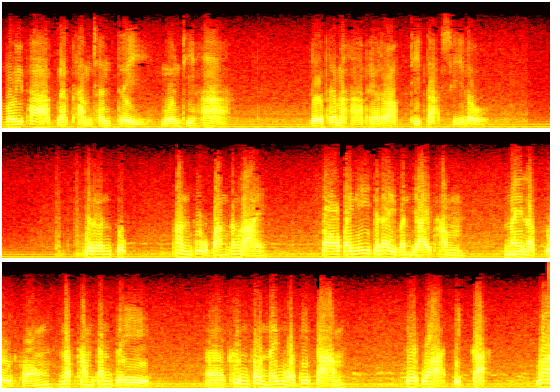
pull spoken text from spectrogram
ธรรมวิภาคนักธรรมชั้นตรี ม้วนที่ห้า โดยพระมหาไพเราะทิตะสีโล เจริญสุขท่านผู้ฟังทั้งหลาย ต่อไปนี้จะได้บรรยายธรรมในหลักสูตรของนักธรรมชั้นตรีขึ้นต้นในหมวดที่สาม เรียกว่าติกะ ว่า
